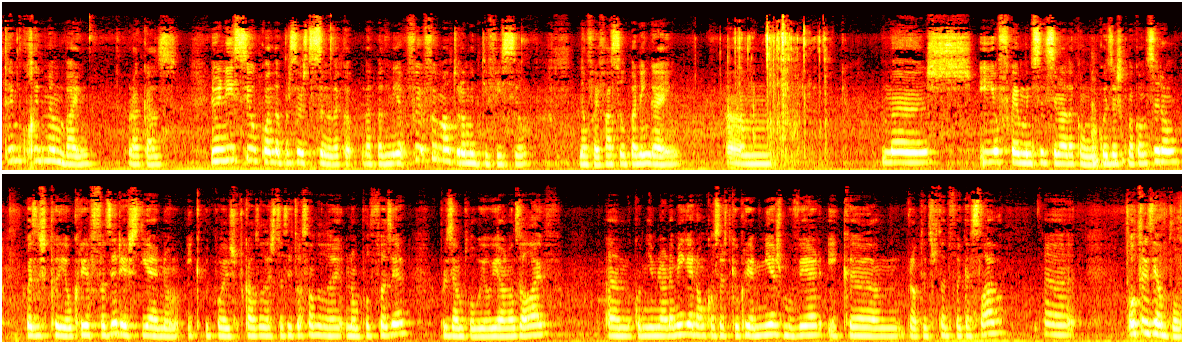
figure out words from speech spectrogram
tem-me corrido mesmo bem, por acaso. No início, quando apareceu esta cena da, da pandemia, foi, foi uma altura muito difícil. Não foi fácil para ninguém. Um, mas. E eu fiquei muito decepcionada com coisas que me aconteceram, coisas que eu queria fazer este ano e que depois, por causa desta situação, não pude fazer. Por exemplo, eu e a Nos Alive, um, com a minha melhor amiga, era um concerto que eu queria mesmo ver e que, um, pronto, entretanto foi cancelado. Uh, outro exemplo,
